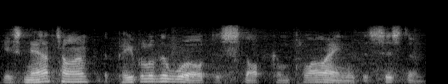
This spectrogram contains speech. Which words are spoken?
It is now time for the people of the world to stop complying with the system.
